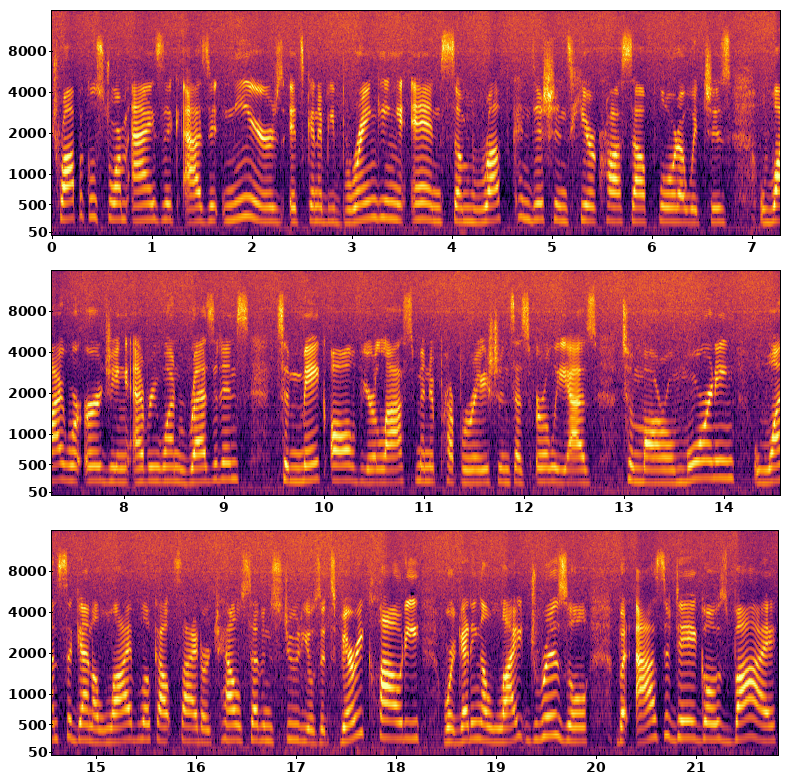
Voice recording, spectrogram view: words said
Tropical Storm Isaac, as it nears, it's going to be bringing in some rough conditions here across South Florida, which is why we're urging everyone, residents, to make all of your last minute preparations as early as tomorrow morning. Once again, a live look outside our Channel 7 studios. It's very cloudy. We're getting a light drizzle, but as the day goes by,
